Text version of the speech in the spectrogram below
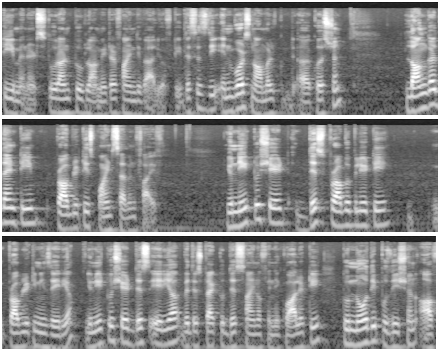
t minutes to run 2 kilometer find the value of t. This is the inverse normal uh, question. Longer than t probability is 0.75 you need to shade this probability probability means area. You need to shade this area with respect to this sign of inequality to know the position of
